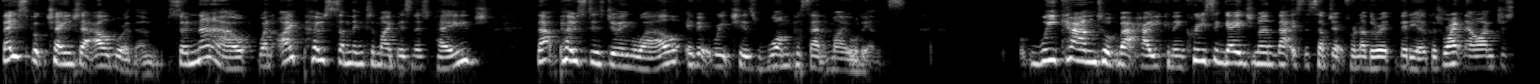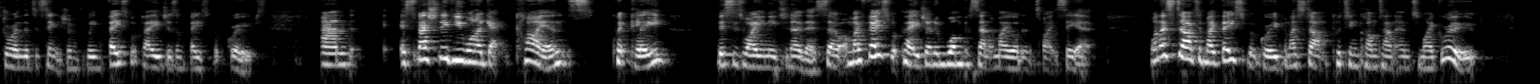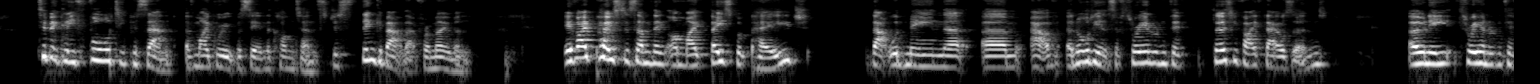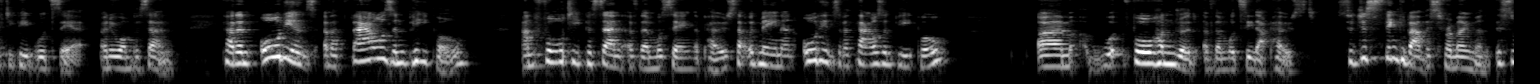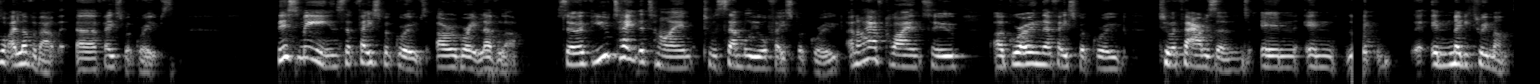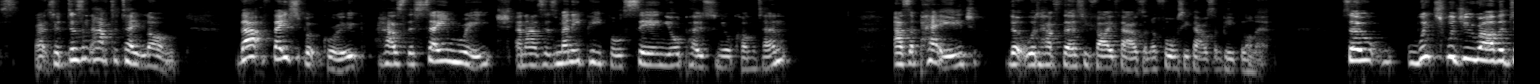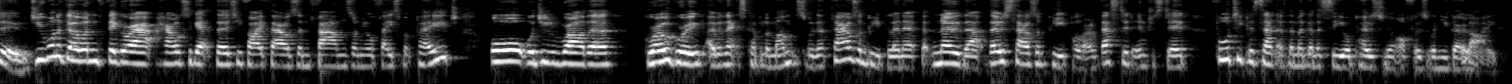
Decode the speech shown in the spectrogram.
Facebook changed their algorithm. So now when I post something to my business page, that post is doing well if it reaches 1% of my audience. We can talk about how you can increase engagement. That is the subject for another video because right now I'm just drawing the distinction between Facebook pages and Facebook groups. And especially if you want to get clients quickly, this is why you need to know this. So on my Facebook page, only 1% of my audience might see it. When I started my Facebook group and I started putting content into my group, typically 40% of my group was seeing the content. So just think about that for a moment. If I posted something on my Facebook page, that would mean that um, out of an audience of 335,000, only 350 people would see it, only 1%. If I had an audience of a thousand people and 40% of them were seeing the post, that would mean an audience of a thousand people um, 400 of them would see that post. So just think about this for a moment. This is what I love about uh, Facebook groups. This means that Facebook groups are a great leveler. So if you take the time to assemble your Facebook group, and I have clients who are growing their Facebook group to a thousand in in like in maybe three months, right? So it doesn't have to take long. That Facebook group has the same reach and has as many people seeing your posts and your content as a page that would have 35,000 or 40,000 people on it. So which would you rather do? Do you want to go and figure out how to get 35,000 fans on your Facebook page? Or would you rather grow a group over the next couple of months with a thousand people in it, but know that those thousand people are invested, interested, 40% of them are going to see your posts and your offers when you go live.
